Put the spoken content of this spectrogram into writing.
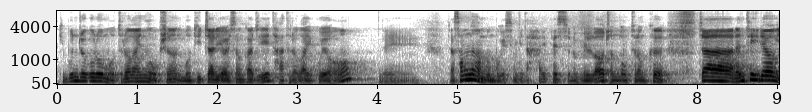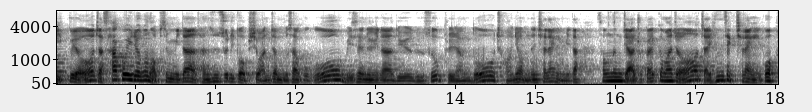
기본적으로 뭐 들어가 있는 옵션, 뭐 뒷자리 열선까지 다 들어가 있고요. 네. 자, 성능 한번 보겠습니다. 하이패스 룸밀러, 전동 트렁크. 자, 렌트 이력 있고요. 자, 사고 이력은 없습니다. 단순 수리도 없이 완전 무사고고 미세누이나 누유누수 불량도 전혀 없는 차량입니다. 성능지 아주 깔끔하죠. 자, 흰색 차량이고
